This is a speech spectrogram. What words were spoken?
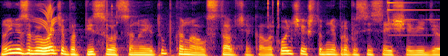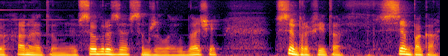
Ну и не забывайте подписываться на YouTube канал, ставьте колокольчик, чтобы не пропустить следующее видео. А на этом у меня все, друзья. Всем желаю удачи, всем профита, всем пока.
